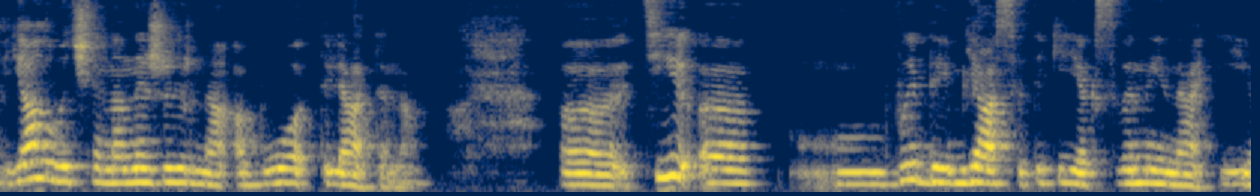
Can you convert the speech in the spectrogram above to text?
яловичина нежирна або телятина. Ті види м'яса, такі як свинина і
